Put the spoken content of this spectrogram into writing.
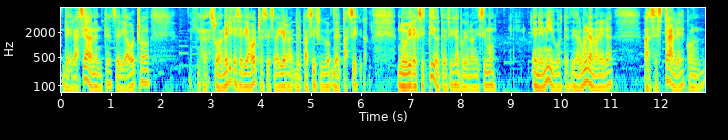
desgraciadamente, sería otro, Sudamérica sería otra si esa guerra del Pacífico, del Pacífico no hubiera existido, te fijas, porque nos hicimos enemigos de alguna manera ancestrales con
